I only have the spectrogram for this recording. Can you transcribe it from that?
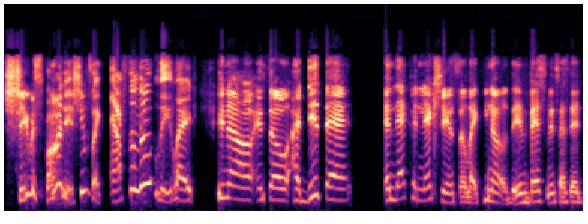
she responded. She was like, absolutely. Like, you know, and so I did that and that connection. So, like, you know, the investments, I said,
